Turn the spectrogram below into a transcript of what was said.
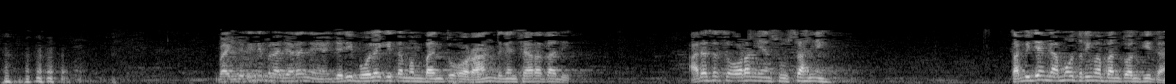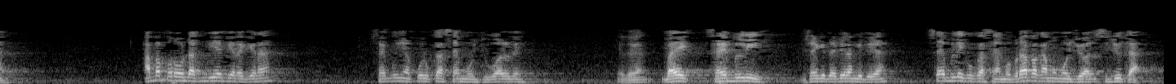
Baik, jadi ini pelajarannya ya. Jadi boleh kita membantu orang dengan cara tadi. Ada seseorang yang susah nih. Tapi dia nggak mau terima bantuan kita. Apa produk dia kira-kira? Saya punya kulkas, saya mau jual deh. Gitu kan? Baik, saya beli. Misalnya kita bilang gitu ya. Saya beli kulkasnya, mau berapa kamu mau jual? Sejuta.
